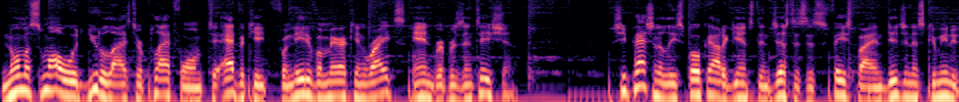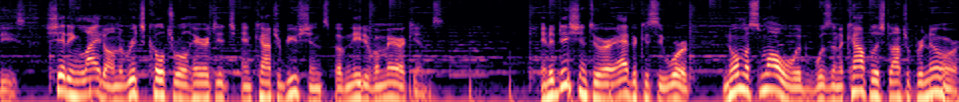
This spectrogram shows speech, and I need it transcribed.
Norma Smallwood utilized her platform to advocate for Native American rights and representation. She passionately spoke out against injustices faced by indigenous communities, shedding light on the rich cultural heritage and contributions of Native Americans. In addition to her advocacy work, Norma Smallwood was an accomplished entrepreneur,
